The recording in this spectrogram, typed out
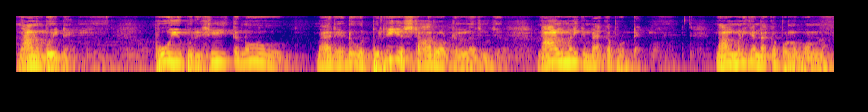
நானும் போயிட்டேன். போய் ஒரு ஹில்டனும் மேரீடு ஒரு பெரிய ஸ்டார் ஹோட்டலில் இருந்துச்சு. நாலு மணிக்கு மேக்கப் போட்டேன். நாலு மணிக்கு மேக்கப் பண்ண போகணும்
